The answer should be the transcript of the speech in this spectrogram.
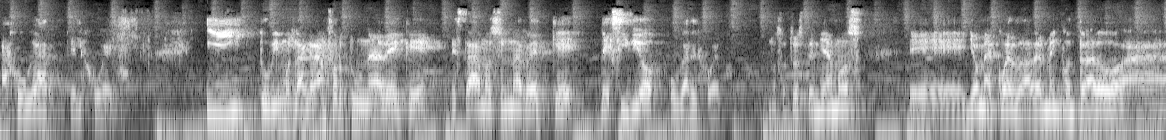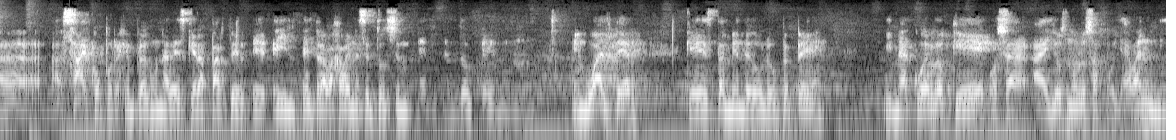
a jugar el juego. Y tuvimos la gran fortuna de que estábamos en una red que decidió jugar el juego. Nosotros teníamos eh, yo me acuerdo de haberme encontrado a, a, Saco, por ejemplo, alguna vez que era parte, él, él trabajaba en ese entonces en, en, en, en, Walter, que es también de WPP, y me acuerdo que, o sea, a ellos no los apoyaban ni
